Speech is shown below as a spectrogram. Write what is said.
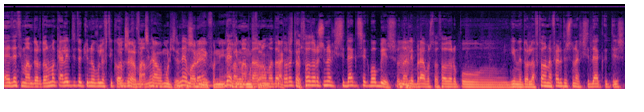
Ε, δεν θυμάμαι τώρα το όνομα, καλύπτει το κοινοβουλευτικό. Το δεν ξέρω, θυμάμαι. φατσικά μου έρχεται Ναι, προς μωρέ, η φωνή, δεν αλλά δεν θυμάμαι μου τα θυμάμαι. ονόματα Εντάξει, τώρα. Και ο τέλος πάντων. Θόδωρος είναι ο αρχισυντάκτης της εκπομπής. Όταν λέει μπράβο στο Θόδωρο που γίνεται όλο αυτό, αναφέρεται στον αρχισυντάκτη της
